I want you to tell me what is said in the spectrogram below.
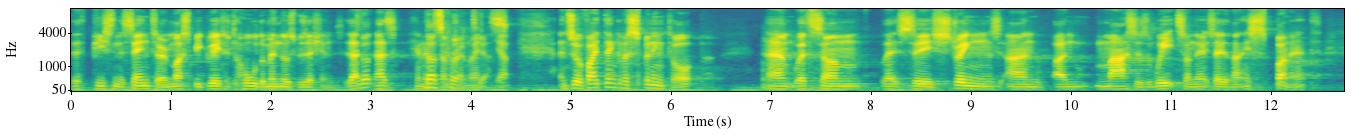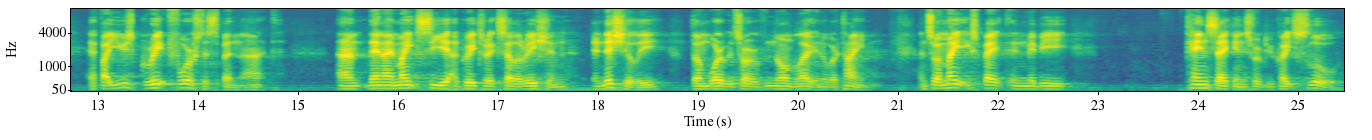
the piece in the center must be greater to hold them in those positions. That, That- that's kind of that's assumption, correct, right? yes. Yeah. And so if I think of a spinning top um, with some, let's say, strings and, and masses, weights on the outside of that, and I spun it, if I use great force to spin that, um, then I might see a greater acceleration initially than what it would sort of normal out in over time. And so I might expect in maybe 10 seconds for it to be quite slow,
